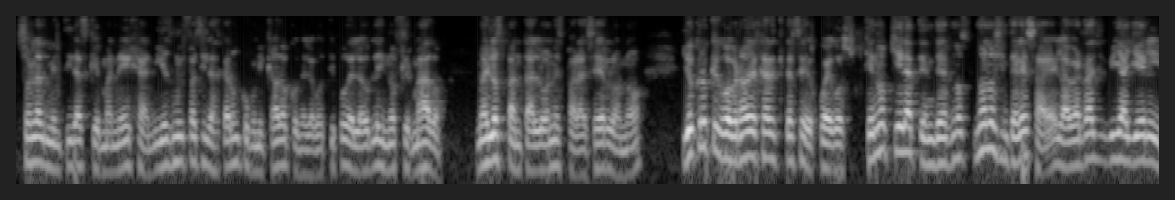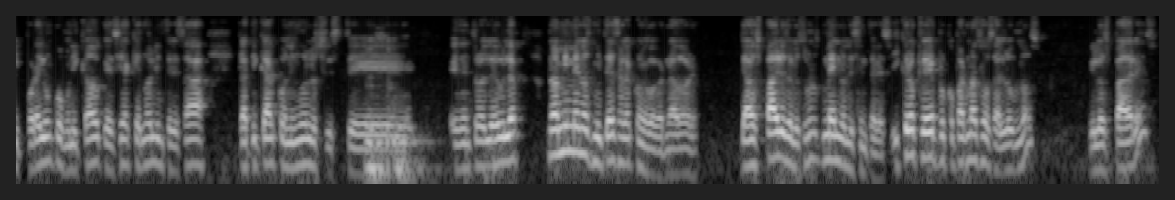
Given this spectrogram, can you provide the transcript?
son las mentiras que manejan y es muy fácil sacar un comunicado con el logotipo de la y no firmado. No hay los pantalones para hacerlo, ¿no? Yo creo que el gobernador dejar de quitarse de juegos, que no quiere atendernos, no nos interesa, ¿eh? La verdad, vi ayer por ahí un comunicado que decía que no le interesaba platicar con ninguno de los, este, uh -huh. dentro del EULA. No, a mí menos me interesa hablar con el gobernador. ¿eh? A los padres de los alumnos menos les interesa. Y creo que debe preocupar más los alumnos y los padres,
